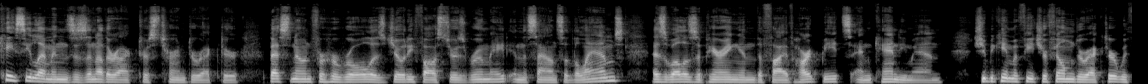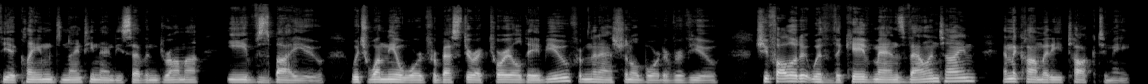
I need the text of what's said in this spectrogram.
Kasi Lemmons is another actress turned director, best known for her role as Jodie Foster's roommate in The Silence of the Lambs, as well as appearing in The Five Heartbeats and Candyman. She became a feature film director with the acclaimed 1997 drama Eve's Bayou, which won the award for Best Directorial Debut from the National Board of Review. She followed it with The Caveman's Valentine and the comedy Talk to Me,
